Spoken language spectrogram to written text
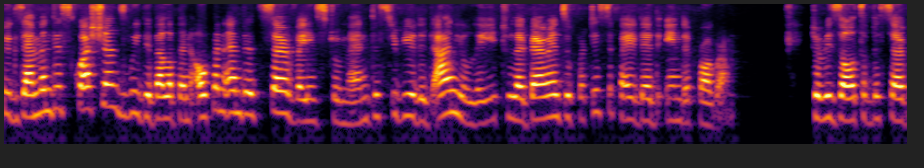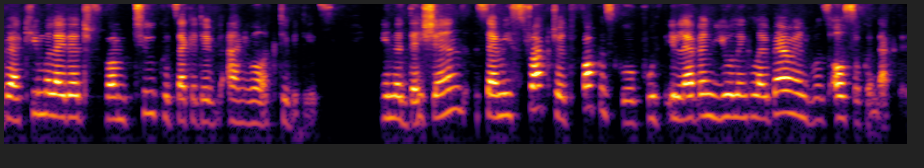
To examine these questions, we developed an open-ended survey instrument distributed annually to librarians who participated in the program. The results of the survey accumulated from two consecutive annual activities. In addition, semi-structured focus group with 11 ULink librarians was also conducted.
